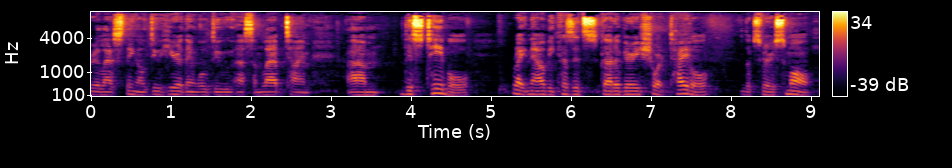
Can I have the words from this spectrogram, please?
Very last thing I'll do here, then we'll do uh, some lab time. Um, this table, right now, because it's got a very short title, looks very small.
